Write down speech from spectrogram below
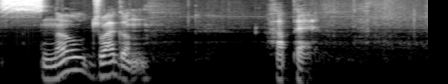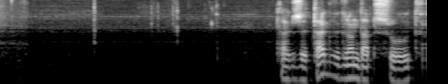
Snow Dragon HP. Także tak wygląda przód.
